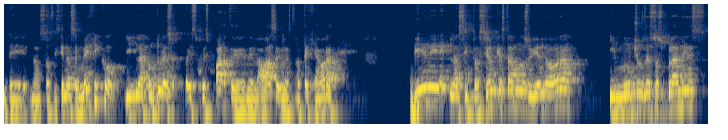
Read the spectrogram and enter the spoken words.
de, las oficinas en México y la cultura es, es, parte de, la base de la estrategia. Ahora, viene la situación que estamos viviendo ahora y muchos de esos planes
